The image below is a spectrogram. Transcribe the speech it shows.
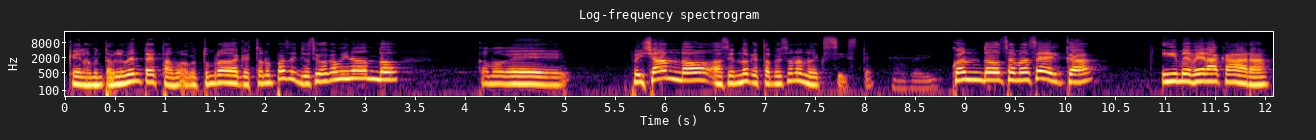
que lamentablemente estamos acostumbrados a que esto nos pase. Yo sigo caminando, como que pichando, haciendo que esta persona no existe. Cuando se me acerca y me ve la cara,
